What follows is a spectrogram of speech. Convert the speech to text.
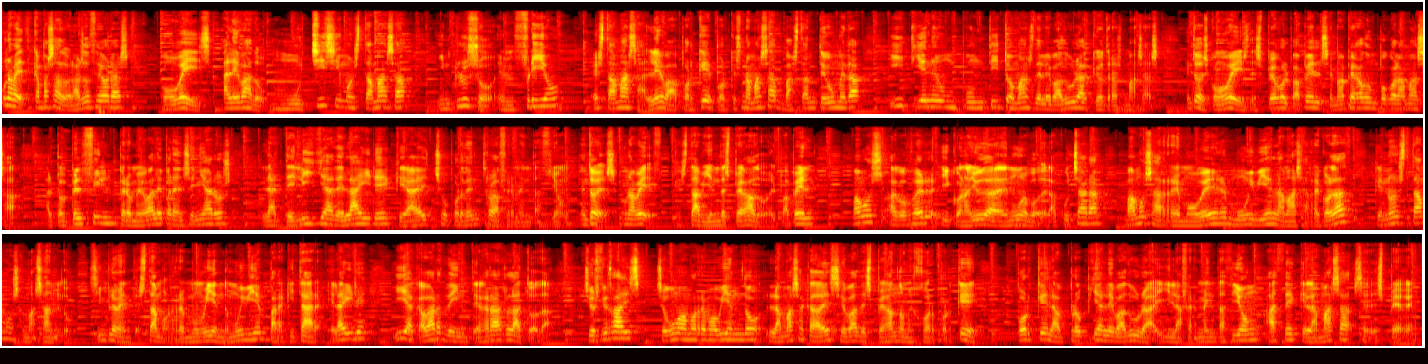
Una vez que han pasado las 12 horas, como veis, ha elevado muchísimo esta masa, incluso en frío esta masa leva, ¿por qué? Porque es una masa bastante húmeda y tiene un puntito más de levadura que otras masas. Entonces, como veis, despego el papel, se me ha pegado un poco la masa al papel film, pero me vale para enseñaros la telilla del aire que ha hecho por dentro la fermentación. Entonces, una vez que está bien despegado el papel, vamos a coger y con ayuda de nuevo de la cuchara vamos a remover muy bien la masa. Recordad que no estamos amasando, simplemente estamos removiendo muy bien para quitar el aire y acabar de integrarla toda. Si os fijáis, según vamos removiendo, la masa cada vez se va despegando mejor. ¿Por qué? Porque la propia levadura y la fermentación hace que la masa se despegue.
